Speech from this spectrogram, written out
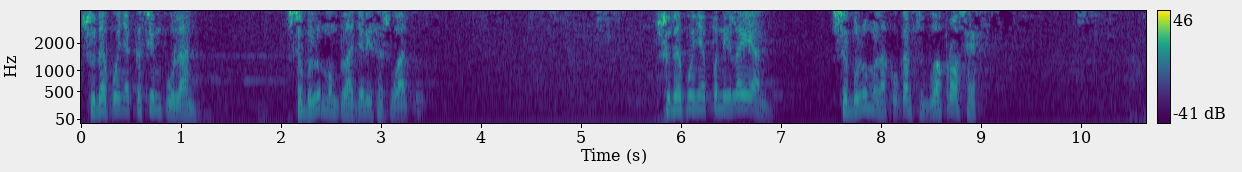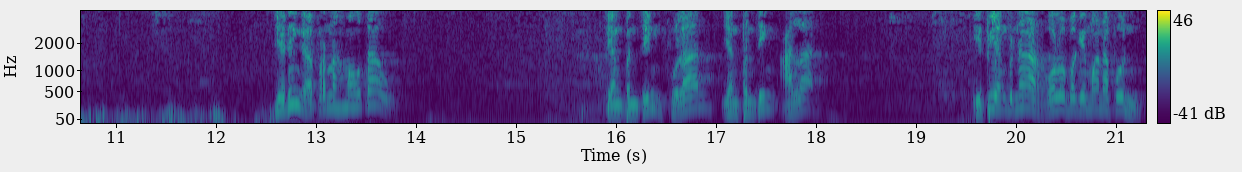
sudah punya kesimpulan sebelum mempelajari sesuatu. Sudah punya penilaian sebelum melakukan sebuah proses. Jadi nggak pernah mau tahu. Yang penting fulan, yang penting alat. Itu yang benar, walau bagaimanapun.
